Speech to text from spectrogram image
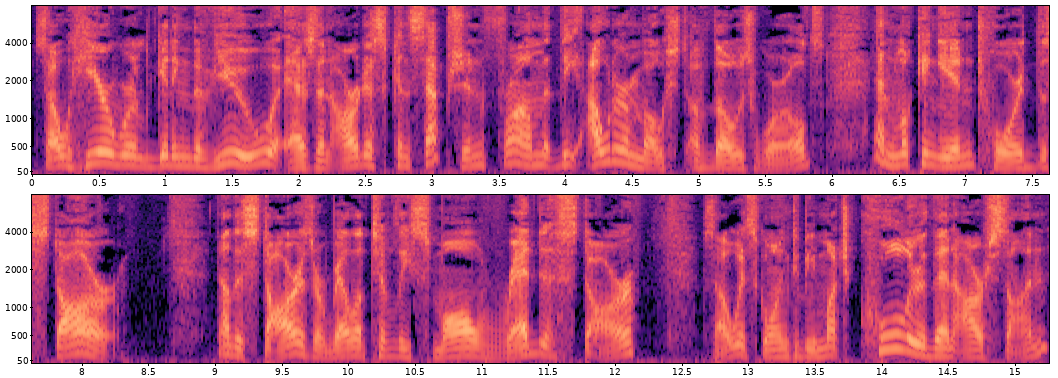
So here we're getting the view as an artist's conception from the outermost of those worlds and looking in toward the star. Now the star is a relatively small red star. So it's going to be much cooler than our sun,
